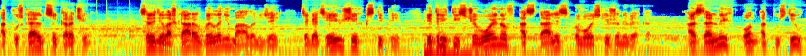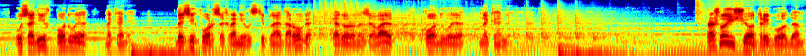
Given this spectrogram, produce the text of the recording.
отпускаются Карачину. Среди лашкаров было немало людей, тяготеющих к степи, и три тысячи воинов остались в войске Женевека. Остальных он отпустил, усадив подвое на коня. До сих пор сохранилась степная дорога, которую называют «подвое на коне». Прошло еще три года,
